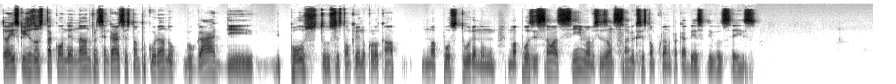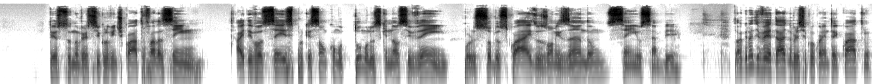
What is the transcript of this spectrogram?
Então é isso que Jesus está condenando. Falei assim, cara, vocês estão procurando lugar de de posto, vocês estão querendo colocar uma, uma postura num, numa posição acima, vocês não sabem o que vocês estão procurando para a cabeça de vocês. O texto no versículo 24 fala assim: Ai de vocês, porque são como túmulos que não se veem, por sobre os quais os homens andam sem o saber. Então a grande verdade no versículo 44,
